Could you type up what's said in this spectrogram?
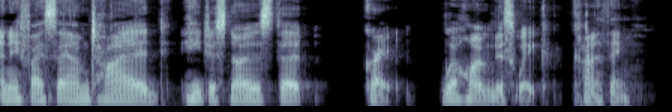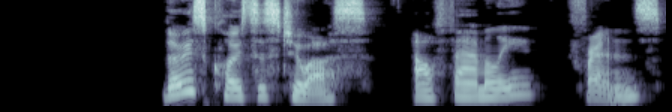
And if I say I'm tired, he just knows that, great, we're home this week, kind of thing. Those closest to us, our family, friends,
